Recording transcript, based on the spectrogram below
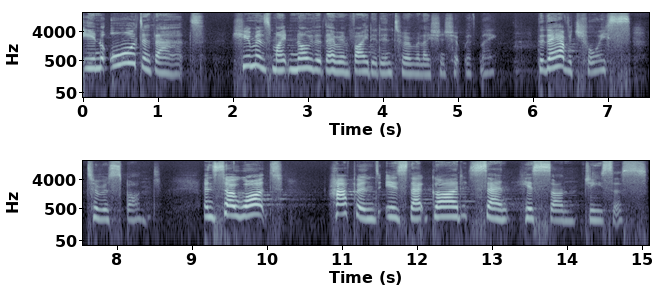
in order that humans might know that they're invited into a relationship with me, that they have a choice to respond. And so, what happened is that God sent his son, Jesus.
